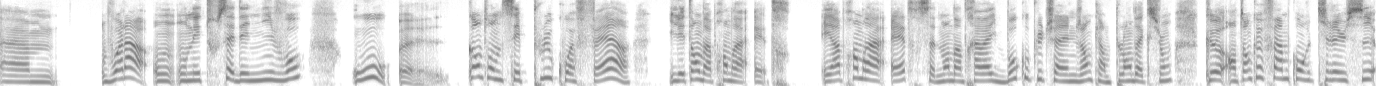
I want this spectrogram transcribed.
voilà, on, on, est tous à des niveaux où quand on ne sait plus quoi faire, il est temps d'apprendre à être. Et apprendre à être, ça demande un travail beaucoup plus challengeant qu'un plan d'action que, en tant que femme qui réussit,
